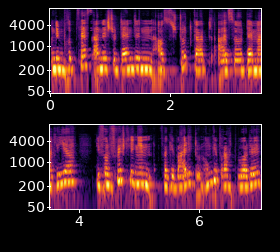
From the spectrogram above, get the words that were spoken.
und dem Prozess an der Studentin aus Stuttgart, also der Maria, die von Flüchtlingen vergewaltigt und umgebracht wurde,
